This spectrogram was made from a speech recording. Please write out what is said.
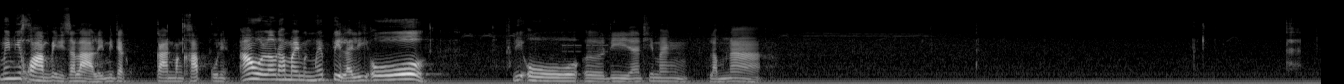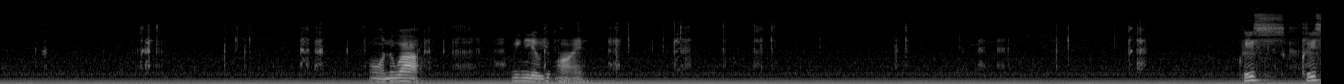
ไม่มีความเป็นอิสระเลยมีแต่การบังคับกูเนี่ย เอ้าแล้วทำไมมึงไม่ปิดไรลิโอลิโอ เออดีนะที่แม่งล้ำหน้า อ๋อ นึกว่า วิ่งเร็วชิบหาย คริส คริส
